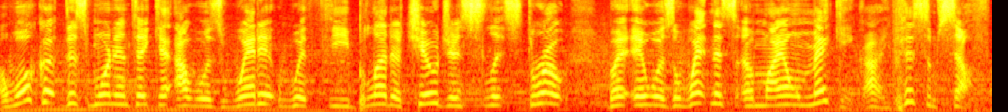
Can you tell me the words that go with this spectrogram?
I woke up this morning thinking I was wetted with the blood of children slit's throat, but it was a wetness of my own making. Ah, he pissed himself.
